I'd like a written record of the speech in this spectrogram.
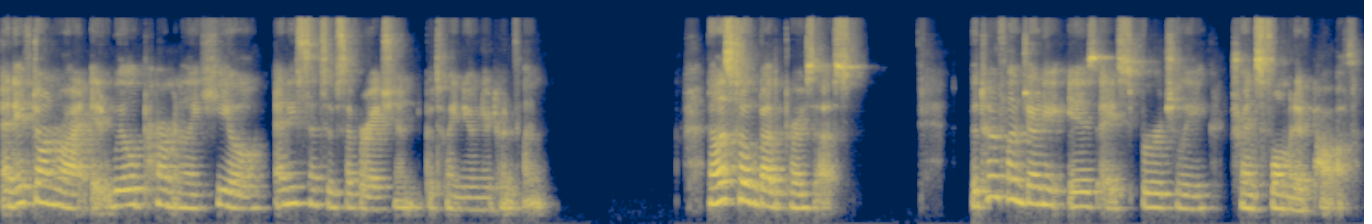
And if done right, it will permanently heal any sense of separation between you and your twin flame. Now let's talk about the process. The twin flame journey is a spiritually transformative path.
